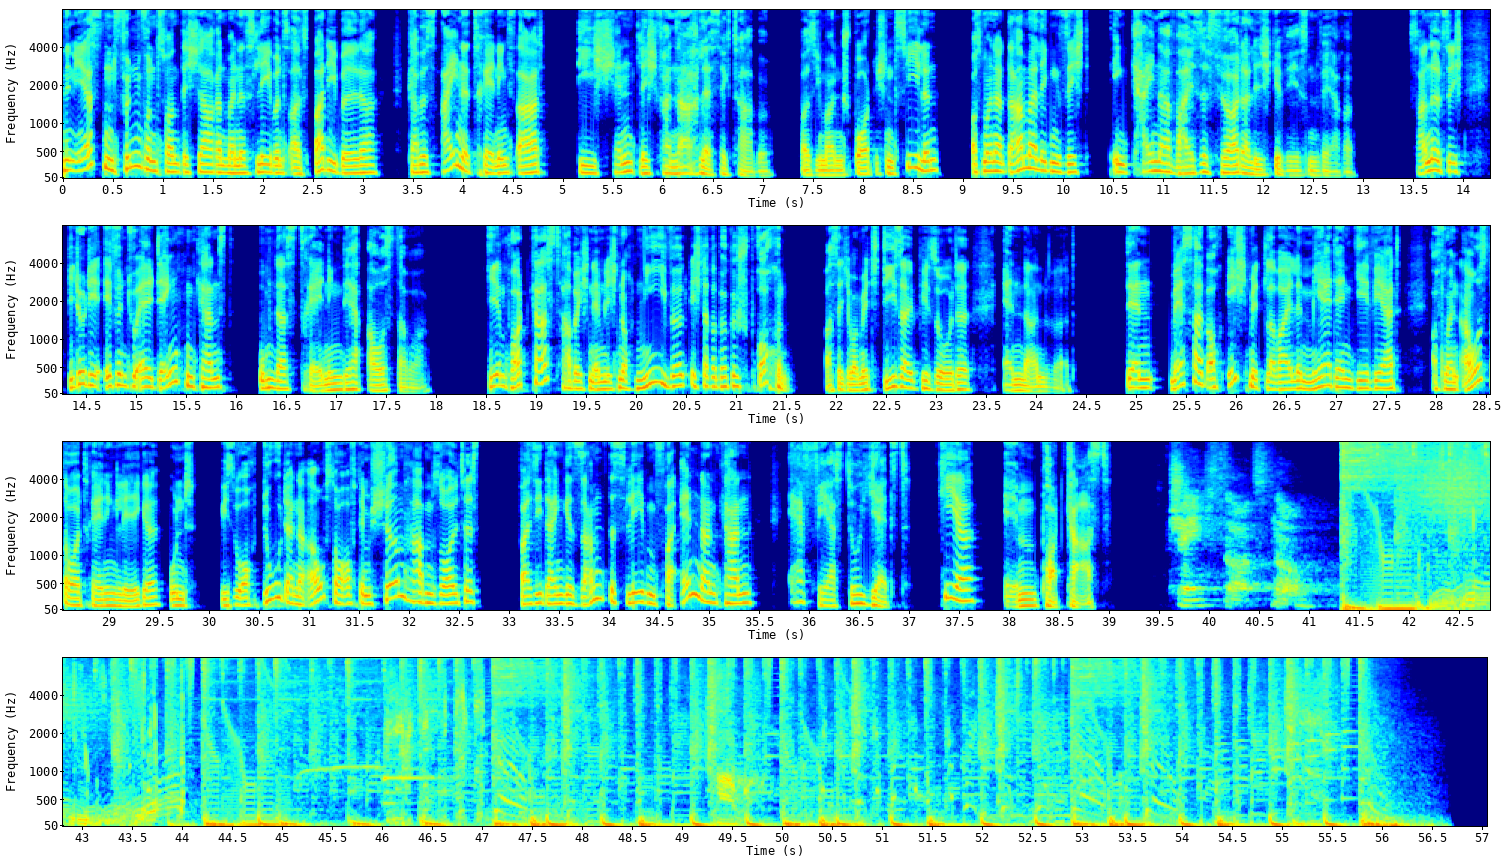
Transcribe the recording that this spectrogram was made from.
In den ersten 25 Jahren meines Lebens als Bodybuilder gab es eine Trainingsart, die ich schändlich vernachlässigt habe, weil sie meinen sportlichen Zielen aus meiner damaligen Sicht in keiner Weise förderlich gewesen wäre. Es handelt sich, wie du dir eventuell denken kannst, um das Training der Ausdauer. Hier im Podcast habe ich nämlich noch nie wirklich darüber gesprochen, was sich aber mit dieser Episode ändern wird. Denn weshalb auch ich mittlerweile mehr denn je Wert auf mein Ausdauertraining lege und wieso auch du deine Ausdauer auf dem Schirm haben solltest, weil sie dein gesamtes Leben verändern kann, erfährst du jetzt hier im Podcast. Change starts now.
